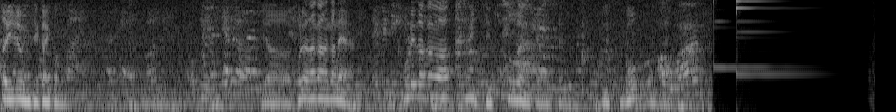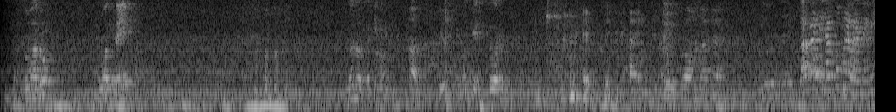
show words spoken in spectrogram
た以上にでかいかも。いやーこれはなかなかね取れ高が2人できそうだよねって話だよねえすごっマジで。take. Ah, ini.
